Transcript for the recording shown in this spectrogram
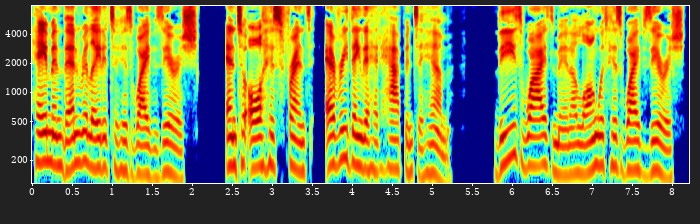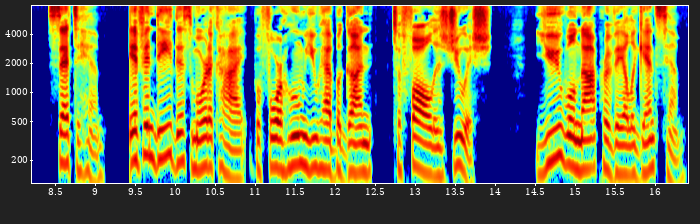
Haman then related to his wife Zeresh and to all his friends everything that had happened to him. These wise men, along with his wife Zeresh, said to him, If indeed this Mordecai, before whom you have begun to fall, is Jewish, you will not prevail against him.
